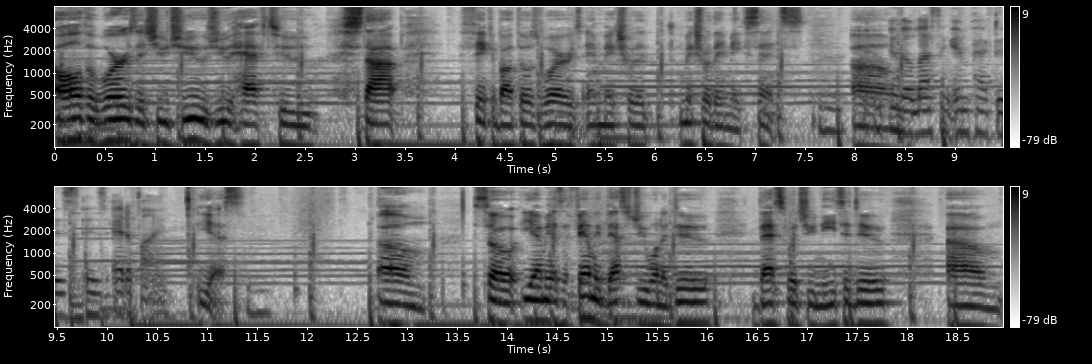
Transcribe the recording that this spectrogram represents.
all the words that you choose, you have to stop, think about those words, and make sure that make sure they make sense. Um, And the lasting impact is is edifying. yes. Um, so yeah, I mean, as a family, that's what you want to do. That's what you need to do. Um,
